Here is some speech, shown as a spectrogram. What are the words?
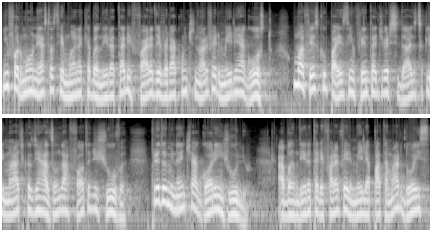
informou nesta semana que a bandeira tarifária deverá continuar vermelha em agosto, uma vez que o país enfrenta adversidades climáticas em razão da falta de chuva, predominante agora em julho. A bandeira tarifária vermelha patamar 2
